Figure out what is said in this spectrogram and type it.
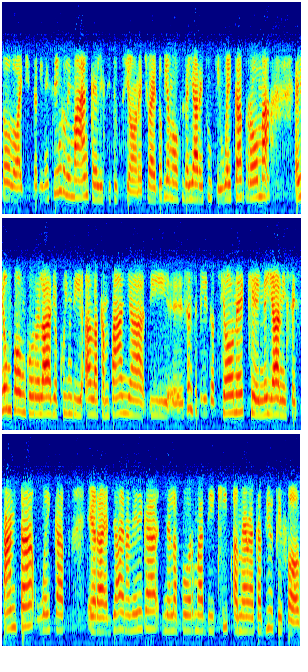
solo ai cittadini singoli, ma anche all'istituzione, cioè dobbiamo svegliare tutti. Wake Up Roma è un po' un corollario quindi alla campagna di eh, sensibilizzazione che negli anni 60 Wake Up era già in America nella forma di Keep America Beautiful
